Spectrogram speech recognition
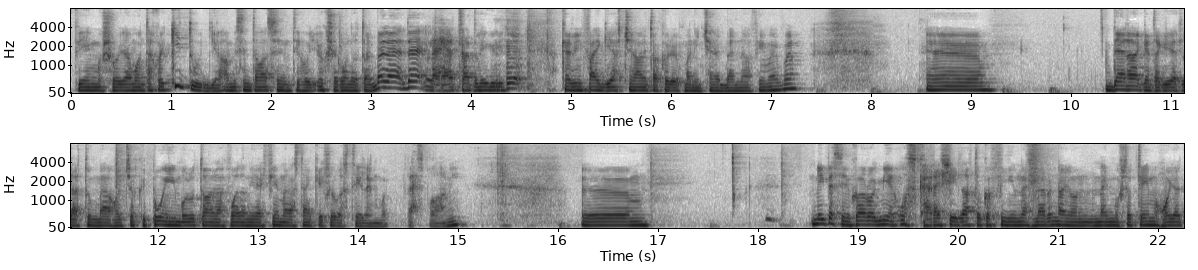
félmosolja mondták, hogy ki tudja, ami szerintem azt jelenti, hogy ők se gondoltak bele, de lehet, hát végül is Kevin Feige azt csinálni, akkor ők már nincsenek benne a filmekben. De rengeteg ilyet láttunk már, hogy csak egy poénból utalnak valamire egy filmen, aztán később az tényleg lesz valami. Még beszéljünk arról, hogy milyen Oscar esélyt láttok a filmnek, mert nagyon meg most a téma, hogy a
